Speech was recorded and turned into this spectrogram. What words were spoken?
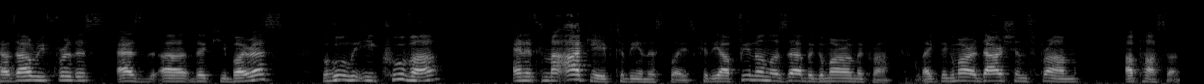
Chazal refer this as uh, the kiboires. V'hu ikuva, and it's ma'akev to be in this place. K'diafinon lazeh b'gemara mikra. Like the Gemara darshans from a pasuk.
